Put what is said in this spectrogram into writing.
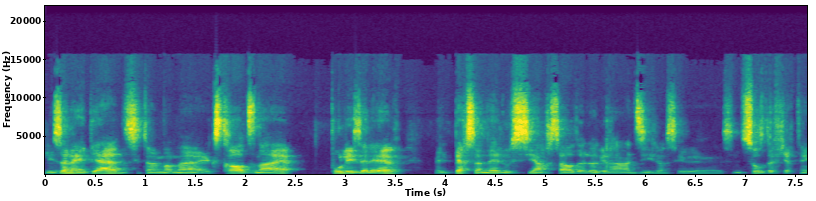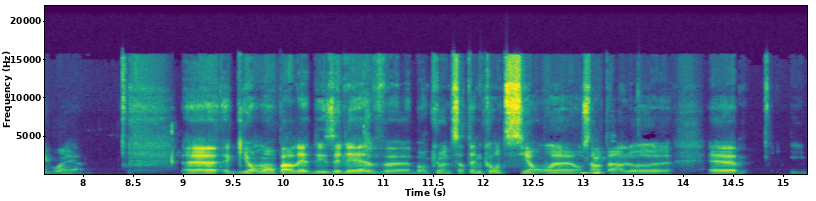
Les Olympiades, c'est un moment extraordinaire pour les élèves, mais le personnel aussi en ressort de là grandi. C'est une source de fierté incroyable. Euh, Guillaume, on parlait des élèves euh, bon, qui ont une certaine condition, euh, on mm-hmm. s'entend là. il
